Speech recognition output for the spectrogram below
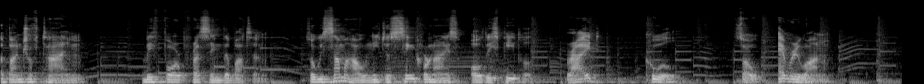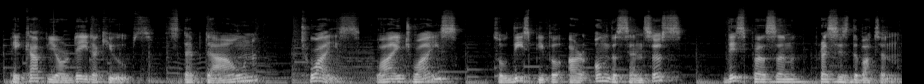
a bunch of time before pressing the button. So we somehow need to synchronize all these people, right? Cool. So everyone, pick up your data cubes, step down twice. Why twice? So these people are on the sensors, this person presses the button.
